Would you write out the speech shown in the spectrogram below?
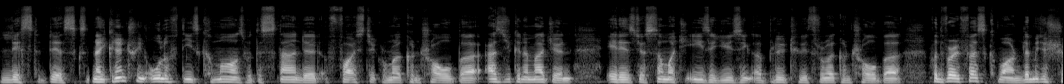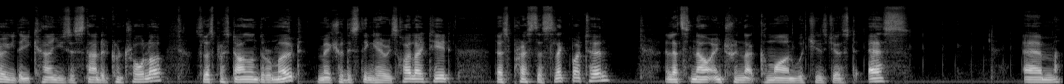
list disks. Now you can enter in all of these commands with the standard Fire Stick remote control, but as you can imagine, it is just so much easier using a Bluetooth remote control. But for the very first command, let me just show you that you can use a standard controller. So let's press down on the remote, make sure this thing here is highlighted. Let's press the select button, and let's now enter in that command, which is just S, M,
